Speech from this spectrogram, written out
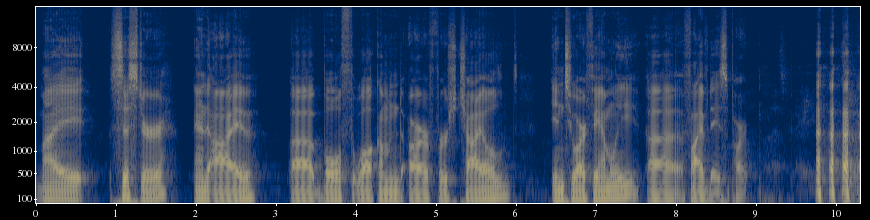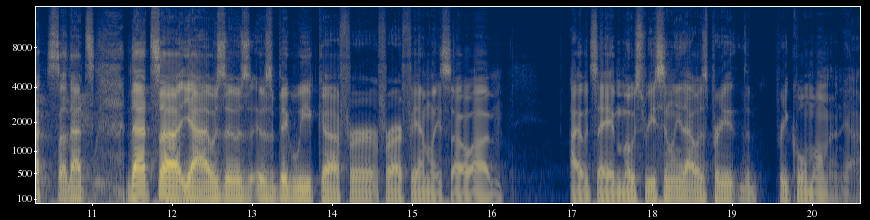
my sister and I uh, both welcomed our first child into our family uh, five days apart. so that's that's uh, yeah, it was it was it was a big week uh, for for our family. So um, I would say most recently that was pretty the pretty cool moment. Yeah.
